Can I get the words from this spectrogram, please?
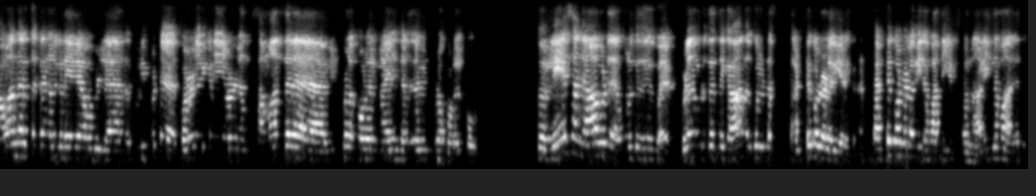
சமாந்தர தட்டங்களுக்கு இடையில உள்ள அந்த குறிப்பிட்ட குழலுக்கு இடையில உள்ள அந்த சமாந்தர விண்புல கோடல் மேல இந்த இடத்துல விண்புல கோடல் போகும் லேசா ஞாபகம் உங்களுக்கு இது விளங்கப்படுத்துறதுக்காக அந்த குறிப்பிட்ட தட்டு கொள்ளளவி எடுக்கிறேன் தட்டு கொள்ளளவியில பாத்தீங்கன்னு சொன்னால் இந்த மாதிரி இருக்கு.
